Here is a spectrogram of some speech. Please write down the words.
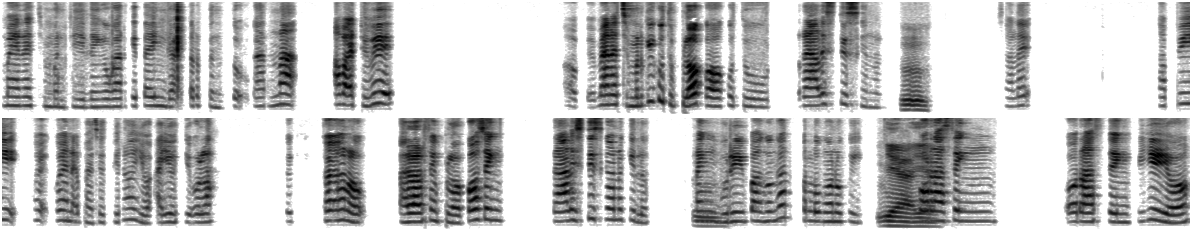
manajemen di lingkungan kita yang nggak terbentuk. Karena awak dewe apa ya, manajemen ki kudu blok kok kudu realistis kan misalnya tapi kue kue nek budget piro yo ayo diolah. Kayak ngono hal-hal sing bloko sing realistis ngono ki lho. Hmm. neng buri panggung kan perlu ngono kuwi. Ya ya. Ora sing ora sing piye yo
